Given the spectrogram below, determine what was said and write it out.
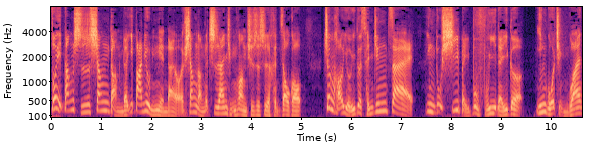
所以当时香港的一八六零年代哦，香港的治安情况其实是很糟糕。正好有一个曾经在印度西北部服役的一个。英国警官，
